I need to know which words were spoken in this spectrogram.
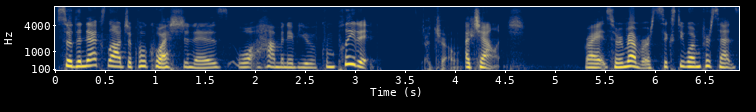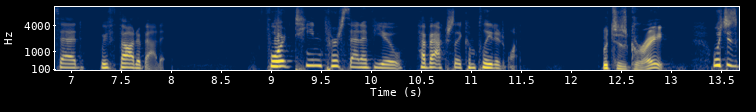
So the next logical question is, well, how many of you have completed A challenge. a challenge? Right? So remember, 61% said, we've thought about it. 14% of you have actually completed one which is great. Which is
